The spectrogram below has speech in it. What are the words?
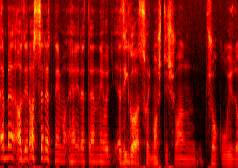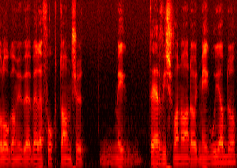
ebben azért azt szeretném helyre tenni, hogy ez igaz, hogy most is van sok új dolog, amiben belefogtam, sőt, még terv is van arra, hogy még újabb dolog,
